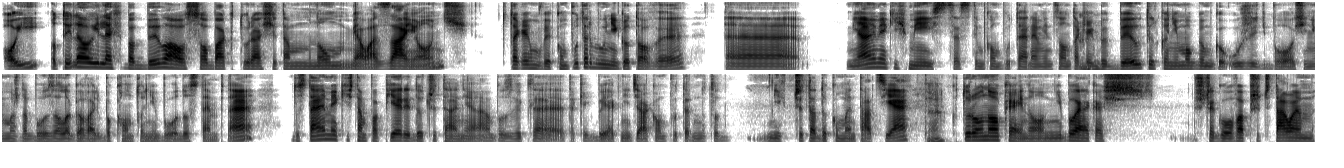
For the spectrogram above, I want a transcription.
o, i, o tyle, o ile chyba była osoba, która się tam mną miała zająć, to tak jak mówię, komputer był niegotowy. E, miałem jakieś miejsce z tym komputerem, więc on tak mhm. jakby był, tylko nie mogłem go użyć, bo się nie można było zalogować, bo konto nie było dostępne. Dostałem jakieś tam papiery do czytania, bo zwykle tak jakby jak nie działa komputer, no to niech czyta dokumentację, tak. którą no okej, okay, no nie była jakaś szczegółowa, przeczytałem.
